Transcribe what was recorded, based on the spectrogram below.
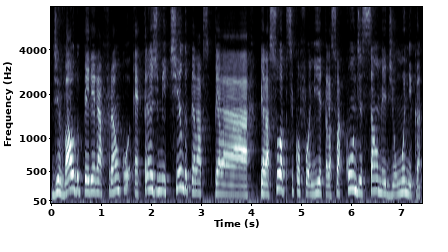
Divaldo Pereira Franco é transmitindo pela, pela, pela sua psicofonia, pela sua condição mediúnica,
